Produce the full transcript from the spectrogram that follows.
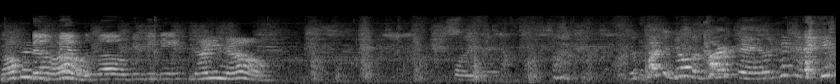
Bell Bip to Bill, Bill, Bow. below, BBD. Now you know. It's hard to do on the carpet. Look at it.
